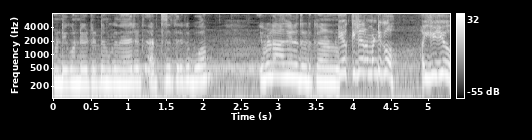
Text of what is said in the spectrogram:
വണ്ടി കൊണ്ടുപോയിട്ടിട്ട് നമുക്ക് നേരെ അടുത്ത സ്ഥലത്തേക്ക് പോവാം. ഇവിടെ ആകെ ഇത് എടുക്കാനുള്ളൂ. അയ്യോ.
